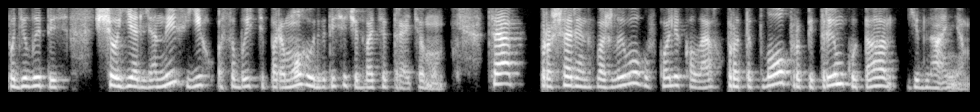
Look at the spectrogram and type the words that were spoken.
поділитись, що є для них їх особисті перемоги у 2023-му. Це про шерінг важливого в колі колег, про тепло, про підтримку та єднання.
